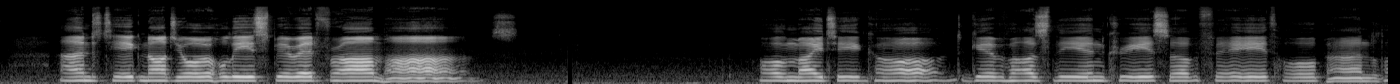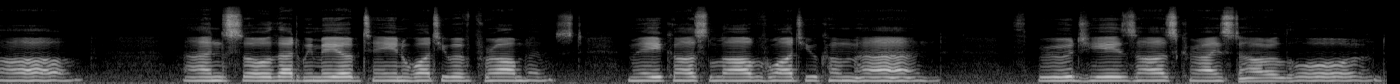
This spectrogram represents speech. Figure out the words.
and take not your Holy Spirit from us. Almighty God, give us the increase of faith, hope, and love, and so that we may obtain what you have promised, make us love what you command through Jesus Christ our Lord.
